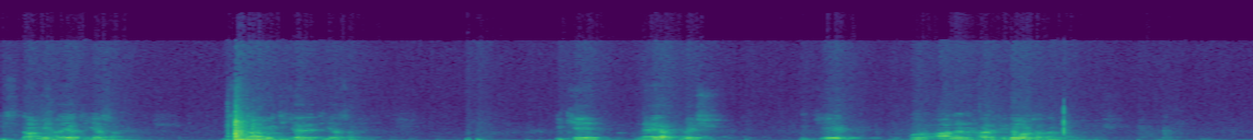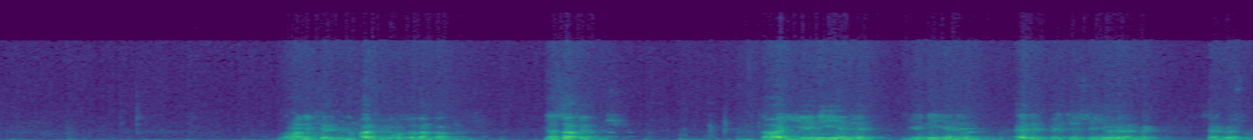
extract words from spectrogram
İslami hayatı yasak etmiş. İslami ticareti yasak etmiş. İki, ne yapmış? İki, Kur'an'ın harfini ortadan kaldırmış. Kur'an-ı Kerim'in harfini ortadan kaldırmış. Yasak etmiş. Daha yeni yeni, yeni yeni Elif ve öğrenmek serbest oldu.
